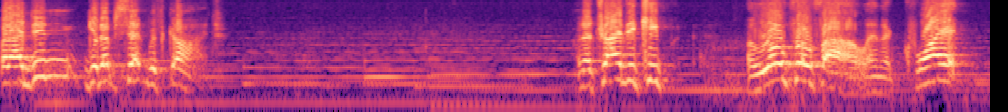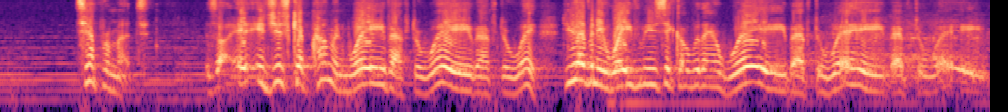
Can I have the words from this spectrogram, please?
but I didn't get upset with God. And I tried to keep a low profile and a quiet temperament. It, just kept coming, wave after wave after wave. Do you have any wave music over there? Wave after wave after wave.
